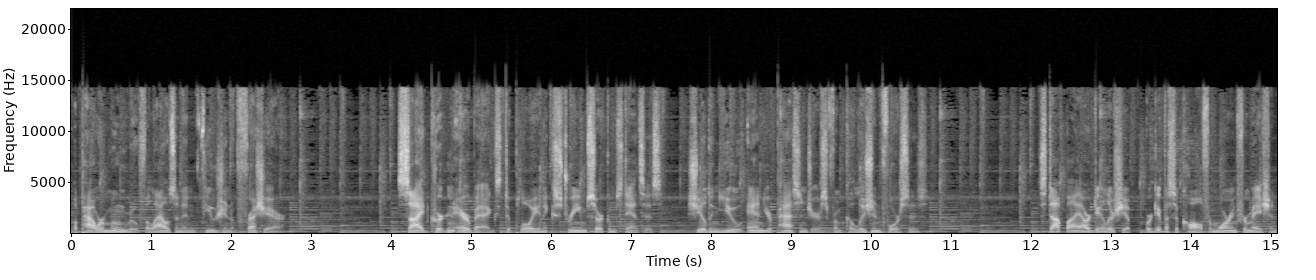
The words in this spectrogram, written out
a power moonroof allows an infusion of fresh air. Side curtain airbags deploy in extreme circumstances, shielding you and your passengers from collision forces. Stop by our dealership or give us a call for more information.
